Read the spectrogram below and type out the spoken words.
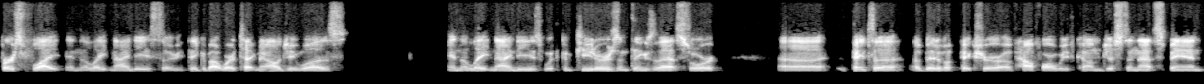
first flight in the late 90s. So if you think about where technology was in the late 90s with computers and things of that sort, uh, paints a, a bit of a picture of how far we've come just in that span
